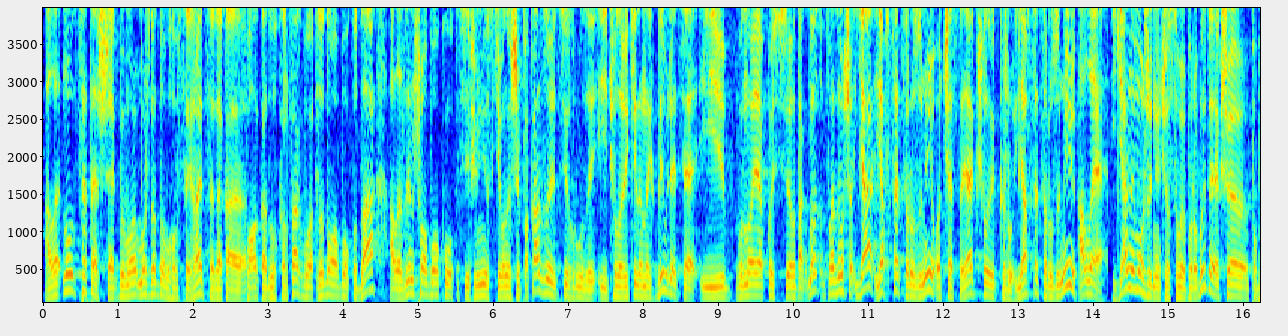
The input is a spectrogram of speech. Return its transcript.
Але ну це теж якби мо- можна довго все грати. Це така палка двох концах, бо з одного боку, да, але з іншого боку, ці феміністки вони ще показують ці груди, і чоловіки на них дивляться, і воно якось отак. Ну тому що я, я все це розумію. От чесно, я як чоловік кажу, я все це розумію, але я не можу нічого з собою поробити, якщо я побачу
